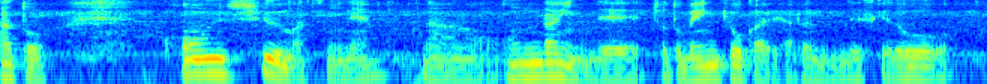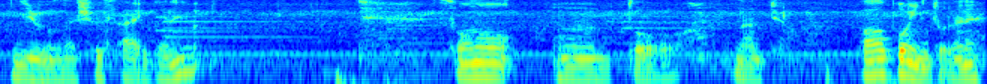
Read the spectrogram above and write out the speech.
あと今週末にねあのオンラインでちょっと勉強会をやるんですけど自分が主催でね。そのうんと何て言うのパワーポイントでね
